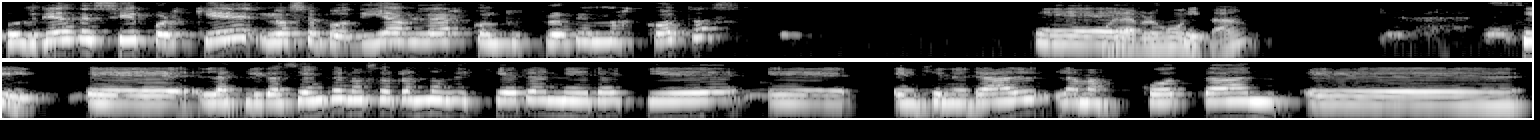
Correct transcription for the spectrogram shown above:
¿Podrías decir por qué no se podía hablar con tus propias mascotas? Eh, Buena pregunta. Sí, sí. Eh, la explicación que nosotros nos dijeron era que eh, en general la mascota, eh,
